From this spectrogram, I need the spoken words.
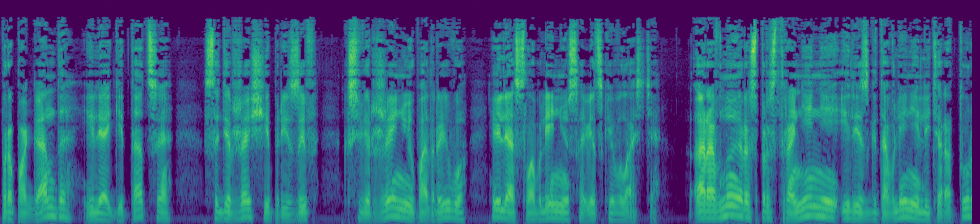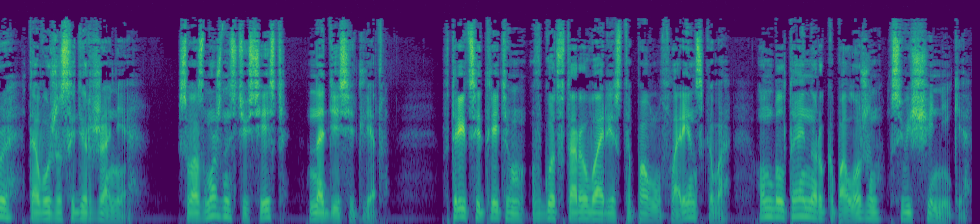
пропаганда или агитация, содержащие призыв к свержению, подрыву или ослаблению советской власти, а равно и распространение или изготовление литературы того же содержания, с возможностью сесть на 10 лет. В 33-м, в год второго ареста Павла Флоренского, он был тайно рукоположен в священнике.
